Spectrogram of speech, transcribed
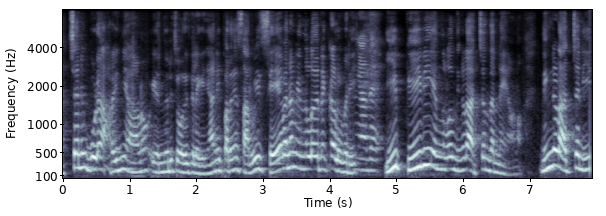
അച്ഛനും കൂടെ അറിഞ്ഞാണോ എന്നൊരു ചോദ്യത്തിലേക്ക്. ഞാൻ ഈ പറഞ്ഞ സർവീസ് സേവനം എന്നുള്ളതിനേക്കാൾ ഉപരി ഈ പി വി എന്നുള്ളത് നിങ്ങളുടെ അച്ഛൻ തന്നെയാണോ? നിങ്ങളുടെ അച്ഛൻ ഈ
